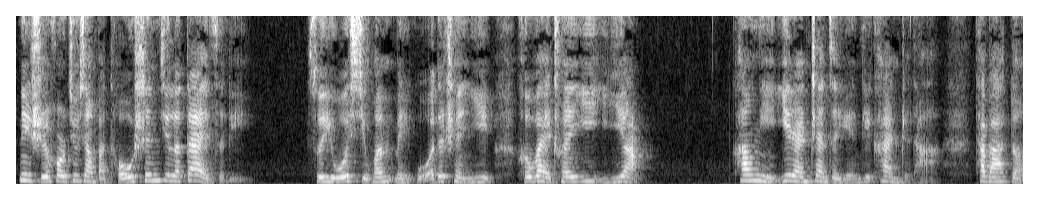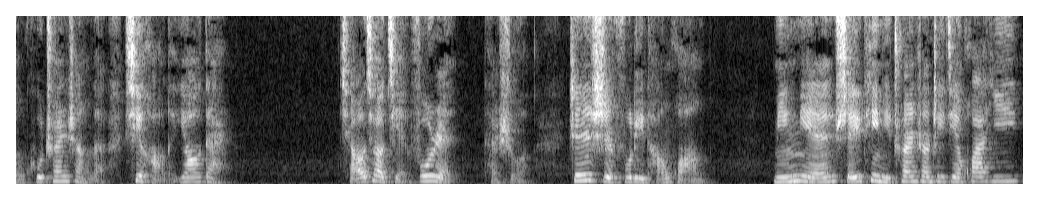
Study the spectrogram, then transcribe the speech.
那时候就像把头伸进了袋子里。所以我喜欢美国的衬衣，和外穿衣一样。’康妮依然站在原地看着他。他把短裤穿上了，系好了腰带。”瞧瞧，简夫人，她说：“真是富丽堂皇。明年谁替你穿上这件花衣？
